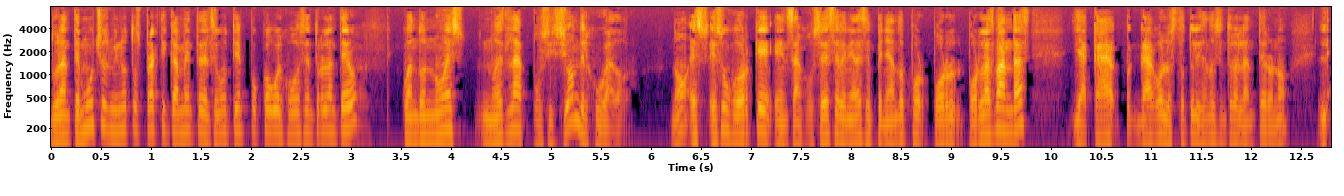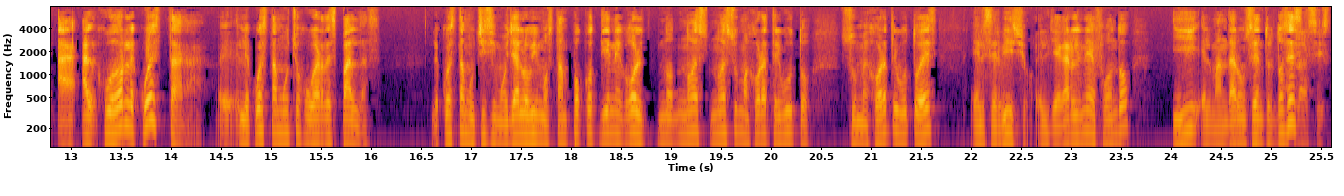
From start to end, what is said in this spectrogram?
durante muchos minutos prácticamente del segundo tiempo Cowell jugó centro delantero cuando no es, no es la posición del jugador. ¿no? Es, es, un jugador que en San José se venía desempeñando por, por, por las bandas y acá Gago lo está utilizando centro delantero, ¿no? al jugador le cuesta, eh, le cuesta mucho jugar de espaldas. Le cuesta muchísimo, ya lo vimos, tampoco tiene gol, no, no, es, no es su mejor atributo. Su mejor atributo es el servicio, el llegar a línea de fondo y el mandar un centro. Entonces,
